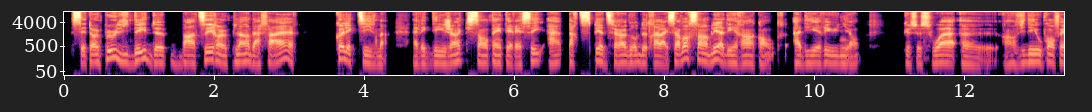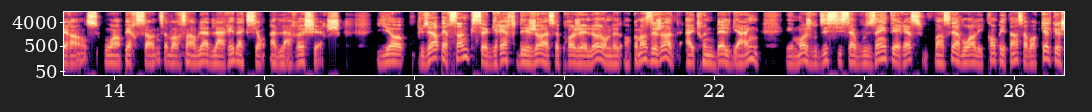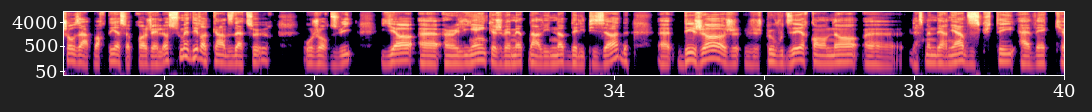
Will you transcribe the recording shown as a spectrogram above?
C'est un peu l'idée de bâtir un plan d'affaires collectivement avec des gens qui sont intéressés à participer à différents groupes de travail. Ça va ressembler à des rencontres, à des réunions, que ce soit euh, en vidéoconférence ou en personne. Ça va ressembler à de la rédaction, à de la recherche. Il y a plusieurs personnes qui se greffent déjà à ce projet-là. On, commence déjà à, être une belle gang. Et moi, je vous dis, si ça vous intéresse, vous pensez avoir les compétences, avoir quelque chose à apporter à ce projet-là, soumettez votre candidature aujourd'hui. Il y a euh, un lien que je vais mettre dans les notes de l'épisode. Euh, déjà, je, peux vous dire qu'on a, la semaine dernière, discuté avec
